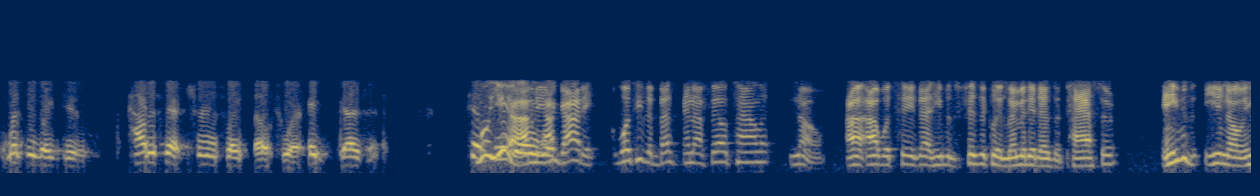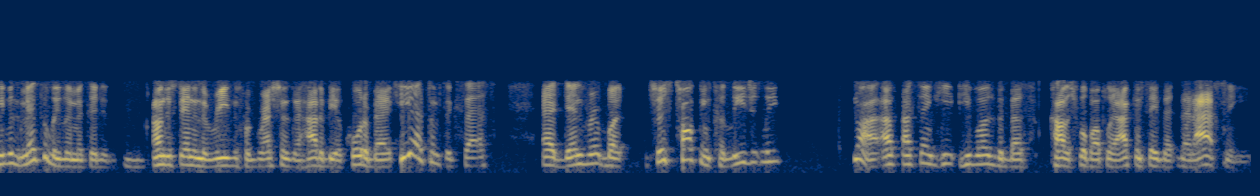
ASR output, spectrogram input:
what do they do? How does that translate elsewhere? It doesn't. Tim well, yeah, I mean, I got it. Was he the best NFL talent? No. I, I would say that he was physically limited as a passer and he was, you know, he was mentally limited, understanding the reasons, for progressions, and how to be a quarterback. He had some success at Denver, but just talking collegiately, no, I, I think he he was the best college football player I can say that that I've seen.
